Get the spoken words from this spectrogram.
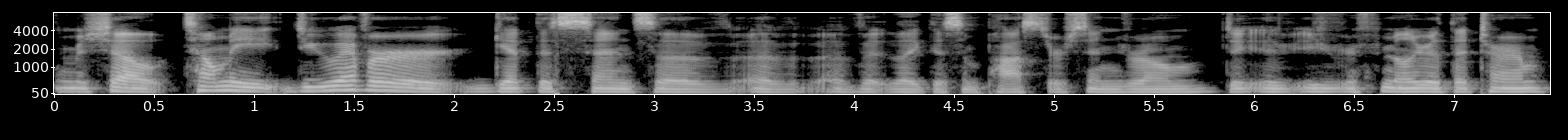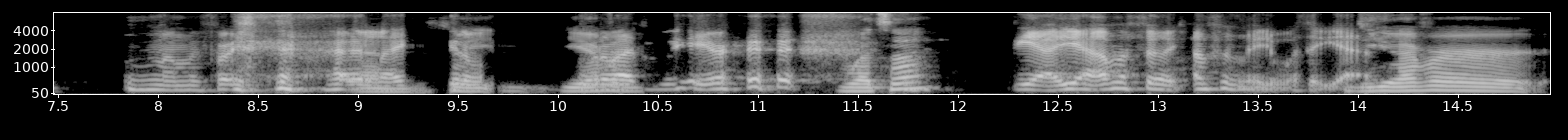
Michelle, tell me, do you ever get this sense of, of, of like this imposter syndrome? Do, you're familiar with that term? Mm, I'm afraid. like, so you know, you what ever, do I do here? what's that? Yeah, yeah, I'm familiar. I'm familiar with it. Yeah. Do you ever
